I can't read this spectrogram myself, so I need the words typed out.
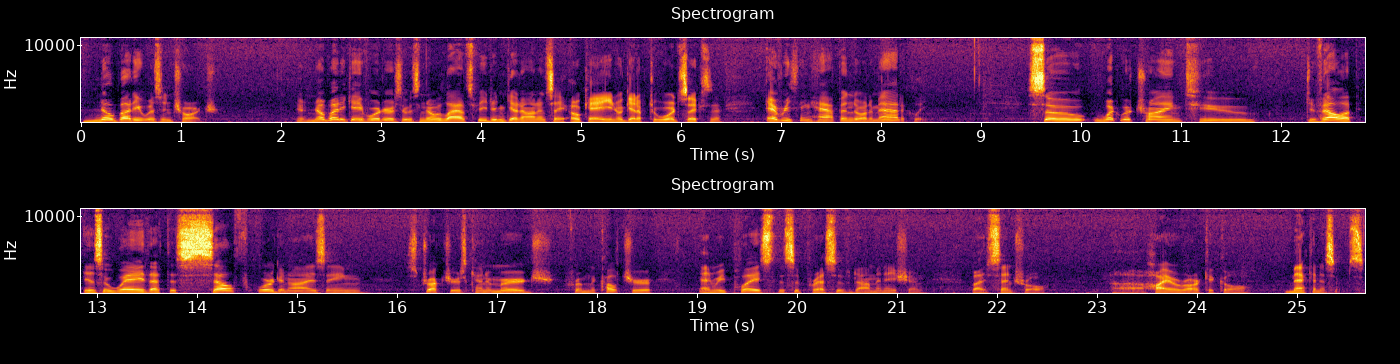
nobody was in charge. You know, nobody gave orders. There was no loudspeaker. He didn't get on and say, okay, you know, get up to Ward 6. Uh, Everything happened automatically. So what we're trying to develop is a way that the self-organizing structures can emerge from the culture and replace the suppressive domination by central uh, hierarchical mechanisms.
